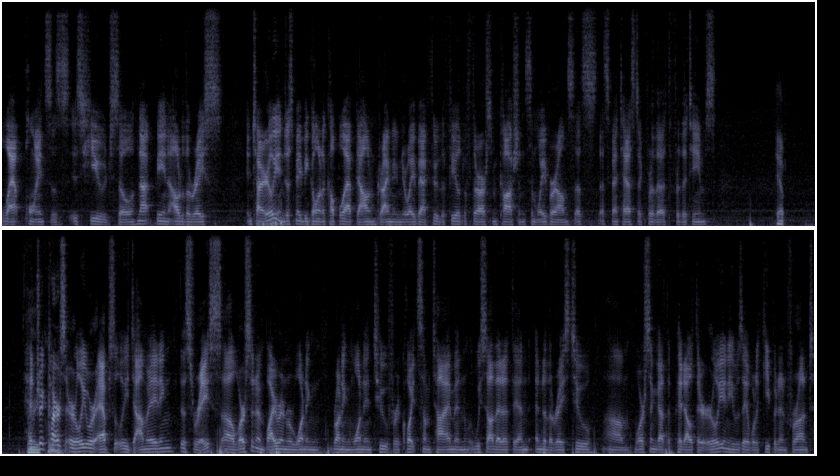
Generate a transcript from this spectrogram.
lap points is is huge. So not being out of the race entirely and just maybe going a couple lap down, grinding your way back through the field if there are some cautions, some wave rounds. That's that's fantastic for the for the teams. Hendrick cool. cars early were absolutely dominating this race. Uh, Larson and Byron were running running one and two for quite some time, and we saw that at the end, end of the race too. Um, Larson got the pit out there early, and he was able to keep it in front.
